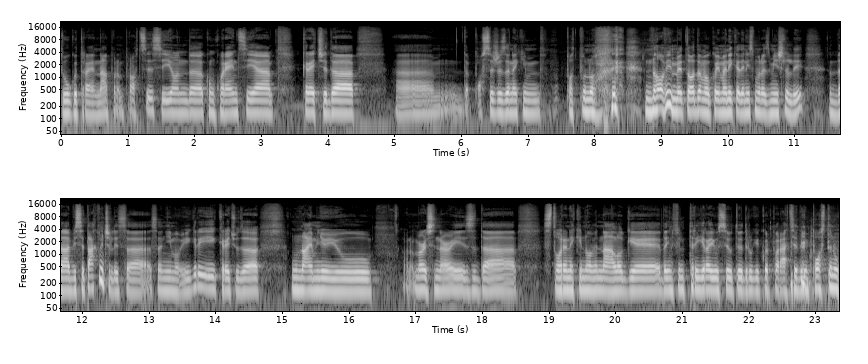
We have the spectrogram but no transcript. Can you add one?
dugotrajan naporan proces i onda konkurencija kreće da da poseže za nekim potpuno novim metodama o kojima nikada nismo razmišljali, da bi se takmičili sa, sa njima u igri i kreću da unajmljuju mercenaries, da stvore neke nove naloge, da infiltriraju se u te druge korporacije, da im postanu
